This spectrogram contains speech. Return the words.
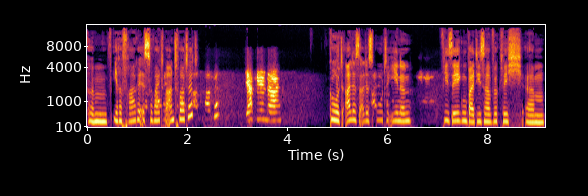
Ähm, Ihre Frage ist soweit beantwortet? Ja, vielen Dank. Gut, alles, alles Gute Ihnen. Viel Segen bei dieser wirklich, ähm,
